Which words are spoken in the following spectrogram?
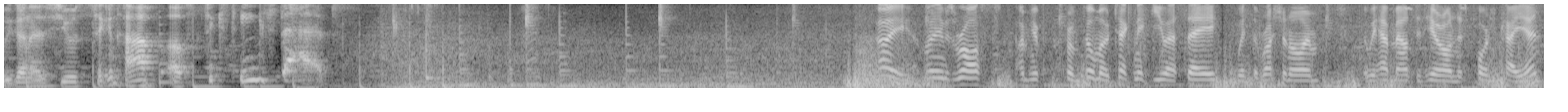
We're gonna shoot second half of 16 steps. Hi, my name is Ross. I'm here from Filmotechnic USA with the Russian arm that we have mounted here on this Porsche Cayenne.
